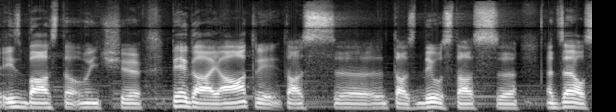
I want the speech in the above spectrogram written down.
izbāzta. Viņš eh, piegāja ātri tās, eh, tās divas tās eh, dzels,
